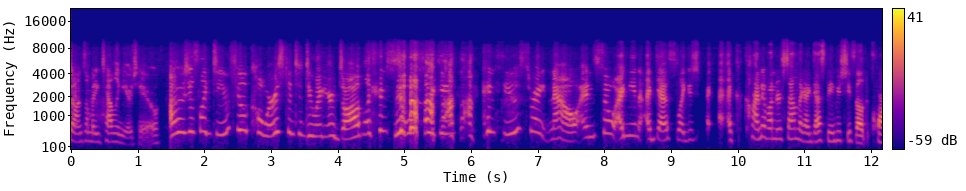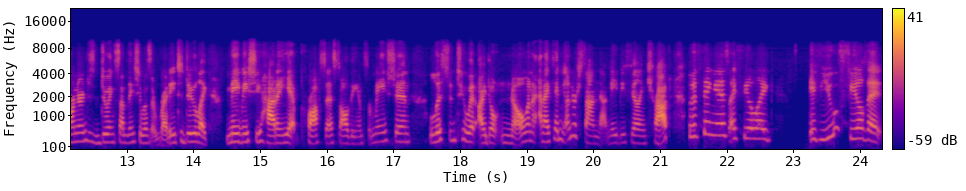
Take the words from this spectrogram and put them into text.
so- on somebody telling you to. I was just like, do you feel coerced into doing your job? Like, I'm so freaking confused right now. And so, I mean, I guess like I, I kind of understand. Like, I guess maybe she felt cornered, just doing something she wasn't ready to do. Like, maybe she hadn't yet processed all the information, listened to it. I don't know, and and I can understand that maybe feeling trapped. But the thing is, I feel like if you feel that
